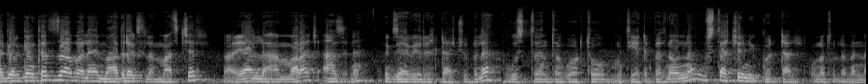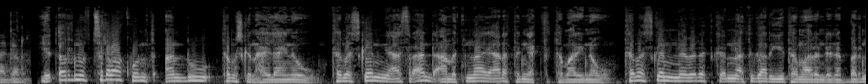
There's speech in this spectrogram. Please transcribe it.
ነገር ግን ከዛ በላይ ማድረግ ስለማትችል ያለ አማራጭ አዝነ እግዚአብሔር እርዳችሁ ብለ ውስጥህን ተጎድቶ የምትሄድበት ነው እና ውስጣችን ይጎዳል። እውነቱን ለመናገር የጦርነቱ ሰለባ ከሆኑት አንዱ ተመስገን ኃይላይ ነው። ተመስገን የ11 ዓመትና የአራተኛ ክፍል ተማሪ ነው። ተመስገን ነበለት ከእናቱ ጋር እየተማረ እንደነበርና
